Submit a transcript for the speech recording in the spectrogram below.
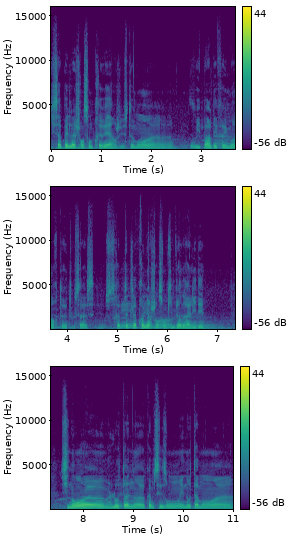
qui s'appelle la chanson de Prévert, justement, euh, où il parle des feuilles mortes, tout ça. Ce serait peut-être la première chanson qui me viendrait à l'idée. Sinon, euh, l'automne euh, comme saison, et notamment euh,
